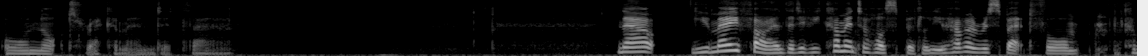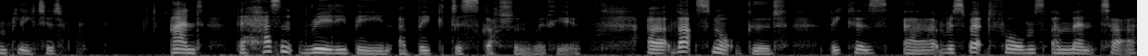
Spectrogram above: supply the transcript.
or not recommended there. Now, you may find that if you come into hospital, you have a respect form completed and there hasn't really been a big discussion with you. Uh, that's not good because uh, respect forms are meant to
